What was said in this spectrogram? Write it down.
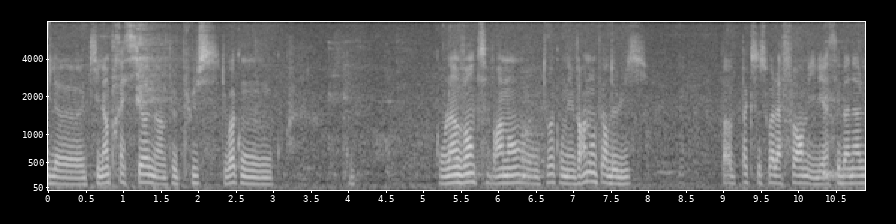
euh, qu'il impressionne un peu plus. Tu vois, qu'on qu'on l'invente vraiment, tu vois, qu'on ait vraiment peur de lui. Pas, que ce soit la forme, il est assez banal.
